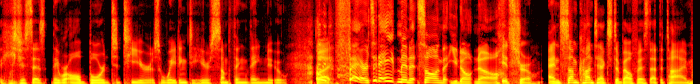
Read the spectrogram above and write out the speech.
he just says they were all bored to tears, waiting to hear something they knew. But Fair. It's an eight minute song that you don't know. it's true, and some context to Belfast at the time.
